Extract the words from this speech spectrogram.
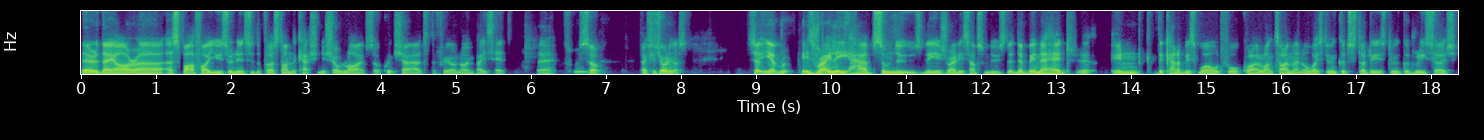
They're, they are uh, a Spotify user and this is the first time they're catching the show live. So a quick shout out to the 309 Basehead there. Sweet. So Thanks for joining us. So yeah, Israeli have some news. The Israelis have some news that they've been ahead uh, in the cannabis world for quite a long time and always doing good studies, doing good research,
